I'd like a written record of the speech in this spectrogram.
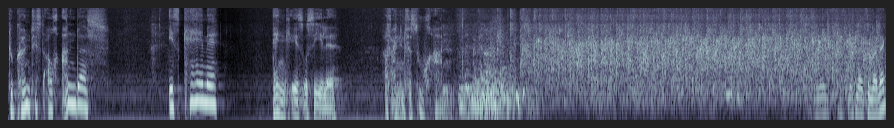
Du könntest auch anders. Es käme, denk es, o Seele, auf einen Versuch an. Jetzt sind wir weg.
